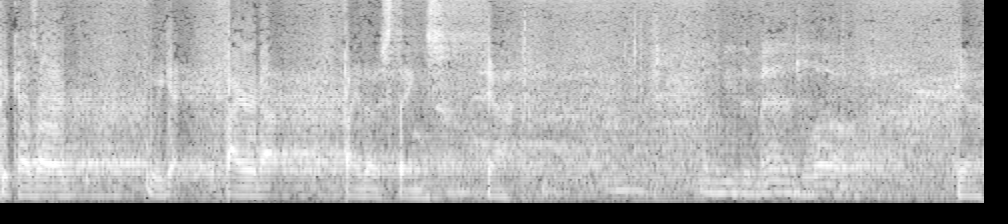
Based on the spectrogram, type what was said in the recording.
Because our, we get fired up by those things. Yeah. When we demand love, Yeah.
